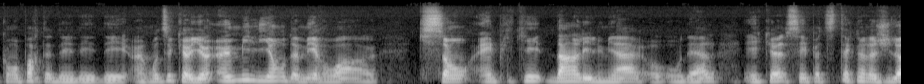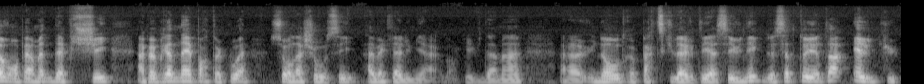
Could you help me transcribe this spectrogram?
comportent des, des, On dit qu'il y a un million de miroirs qui sont impliqués dans les lumières au, au et que ces petites technologies-là vont permettre d'afficher à peu près n'importe quoi sur la chaussée avec la lumière. Donc, évidemment, euh, une autre particularité assez unique de cette Toyota LQ.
